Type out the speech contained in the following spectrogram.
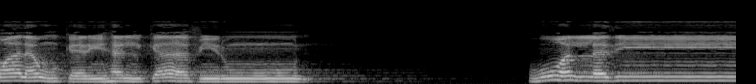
ولو كره الكافرون. هو الذي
